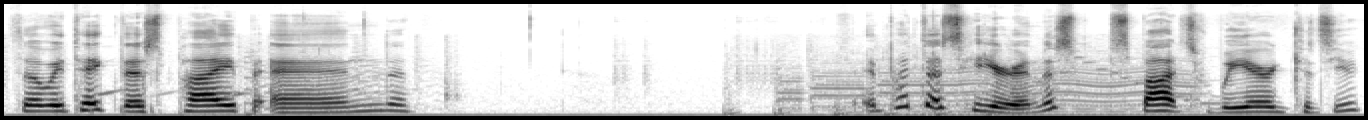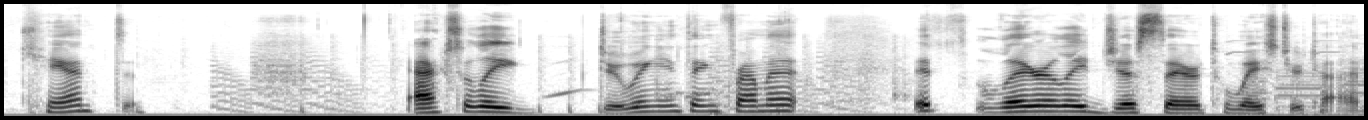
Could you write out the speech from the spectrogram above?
So we take this pipe and... It puts us here, and this spot's weird because you can't actually do anything from it. It's literally just there to waste your time.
